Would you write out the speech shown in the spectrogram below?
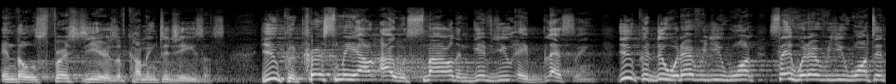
in those first years of coming to Jesus. You could curse me out, I would smile and give you a blessing. You could do whatever you want, say whatever you wanted.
